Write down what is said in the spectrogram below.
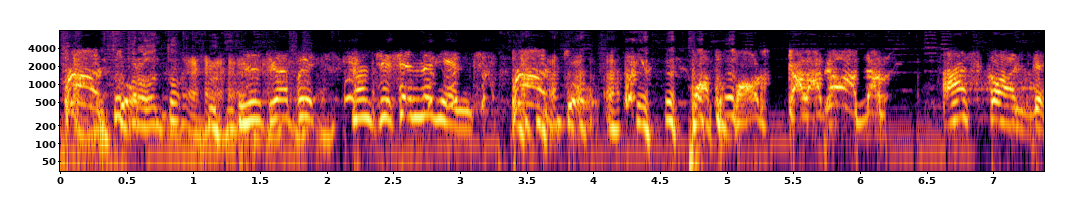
Pronto? Pronto? Non si, capi- non si sente niente. Pronto? Ma porca la donna! Ascolta,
